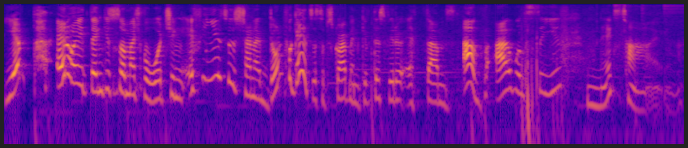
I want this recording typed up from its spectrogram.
Yep. Anyway, thank you so much for watching. If you're new to this channel, don't forget to subscribe and give this video a thumbs up. I will see you next time.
